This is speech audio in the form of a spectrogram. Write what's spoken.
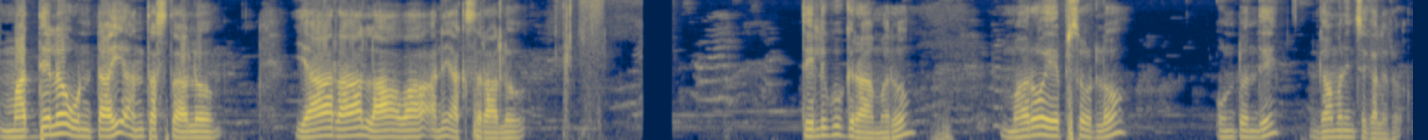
మధ్యలో ఉంటాయి అంతస్తాలు యా రా లావా అనే అక్షరాలు. తెలుగు గ్రామరు మరో ఎపిసోడ్లో ఉంటుంది. గమనించగలరు.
